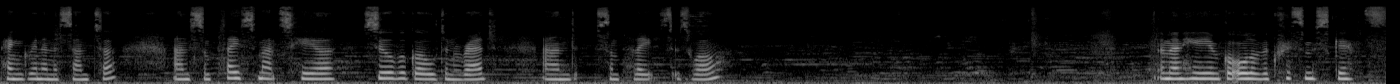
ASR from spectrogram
penguin and a Santa, and some placemats here, silver, gold and red, and some plates as well. And then here you've got all of the Christmas gifts.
